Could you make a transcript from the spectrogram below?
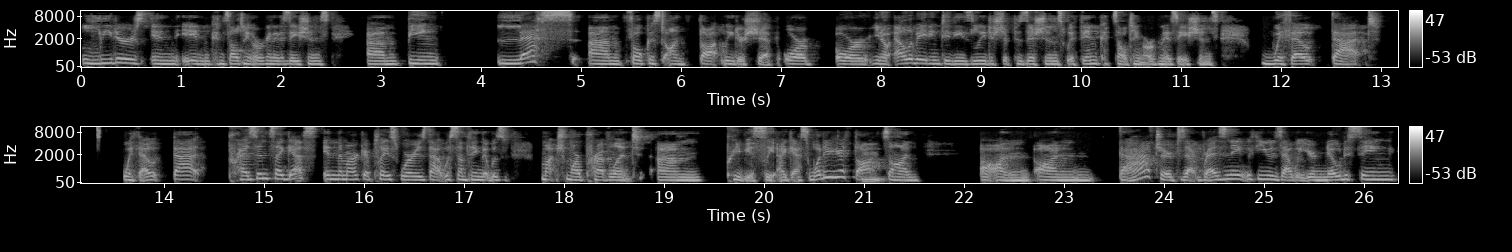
leaders in in consulting organizations um, being less um, focused on thought leadership or or you know elevating to these leadership positions within consulting organizations without that without that presence i guess in the marketplace whereas that was something that was much more prevalent um, previously i guess. What are your thoughts mm. on on on that? Or does that resonate with you? Is that what you're noticing?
